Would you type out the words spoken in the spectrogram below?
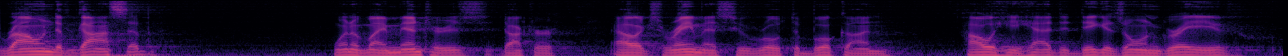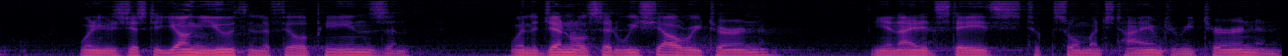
round of gossip. One of my mentors, Dr. Alex Ramus, who wrote the book on how he had to dig his own grave when he was just a young youth in the Philippines, and when the general said, We shall return, the United States took so much time to return, and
